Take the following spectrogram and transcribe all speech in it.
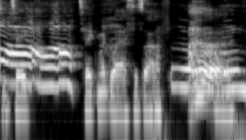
to take take my glasses off. Uh,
